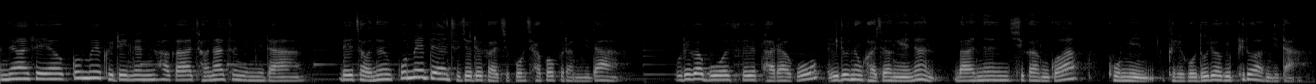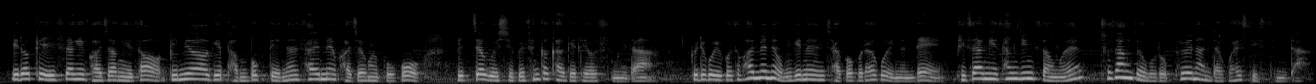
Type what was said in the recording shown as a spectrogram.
안녕하세요. 꿈을 그리는 화가 전하순입니다. 네, 저는 꿈에 대한 주제를 가지고 작업을 합니다. 우리가 무엇을 바라고 이루는 과정에는 많은 시간과 고민 그리고 노력이 필요합니다. 이렇게 일상의 과정에서 미묘하게 반복되는 삶의 과정을 보고 미적 의식을 생각하게 되었습니다. 그리고 이것을 화면에 옮기는 작업을 하고 있는데 비상의 상징성을 추상적으로 표현한다고 할 수 있습니다.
